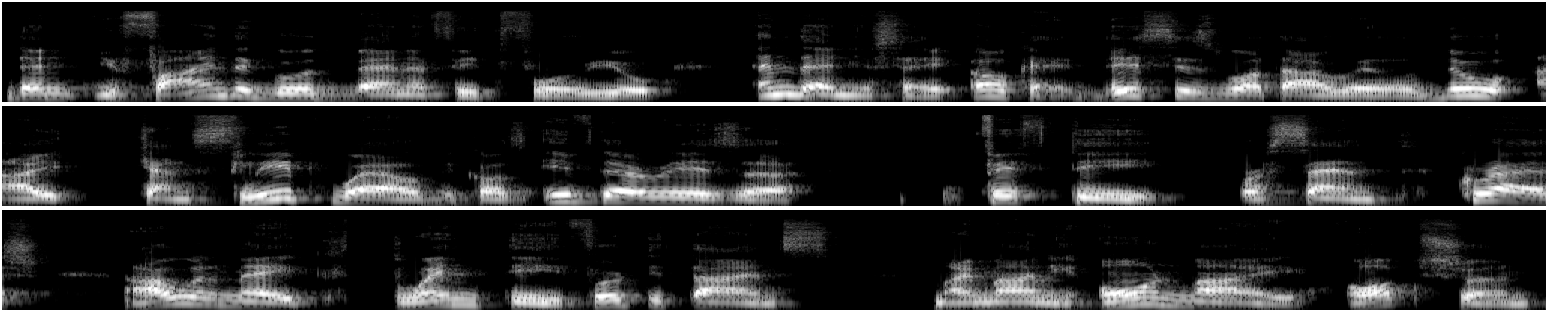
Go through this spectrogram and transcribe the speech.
then you find a good benefit for you and then you say, okay, this is what I will do. I can sleep well because if there is a 50% crash, I will make 20, 30 times my money on my option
